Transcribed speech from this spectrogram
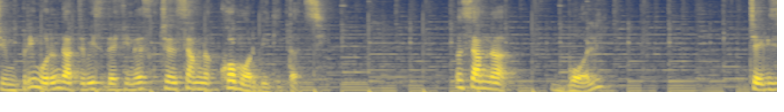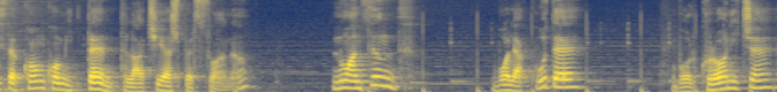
Și în primul rând ar trebui să definesc ce înseamnă comorbidități. Înseamnă boli ce există concomitent la aceeași persoană, nuanțând boli acute, boli cronice,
